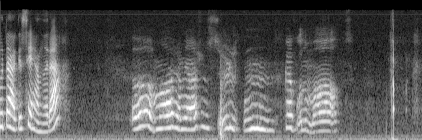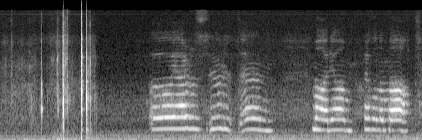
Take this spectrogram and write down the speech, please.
To dager senere. Å, Mariam, jeg er så sulten. Skal jeg få noe mat? Å, jeg er så sulten. Mariam, kan jeg få noe mat?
